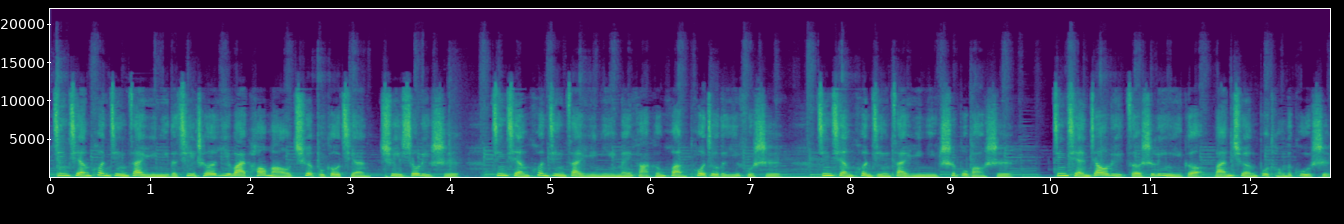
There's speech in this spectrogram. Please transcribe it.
金钱困境在于你的汽车意外抛锚却不够钱去修理时；金钱困境在于你没法更换破旧的衣服时；金钱困境在于你吃不饱时。金钱焦虑则是另一个完全不同的故事。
